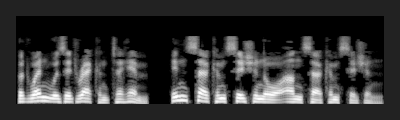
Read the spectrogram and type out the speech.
But when was it reckoned to him? In circumcision or uncircumcision?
